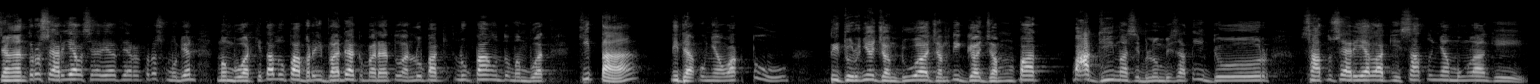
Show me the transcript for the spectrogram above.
Jangan terus serial, serial, serial terus kemudian membuat kita lupa beribadah kepada Tuhan. Lupa, lupa untuk membuat kita tidak punya waktu. Tidurnya jam 2, jam 3, jam 4. Pagi masih belum bisa tidur. Satu serial lagi, satu nyambung lagi.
